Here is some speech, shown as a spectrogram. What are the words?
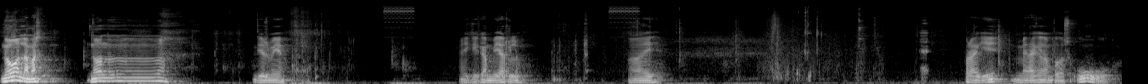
No, la más... No, no, no, no. Dios mío. Hay que cambiarlo. Ahí. Por aquí, me da que no puedo... Uh.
